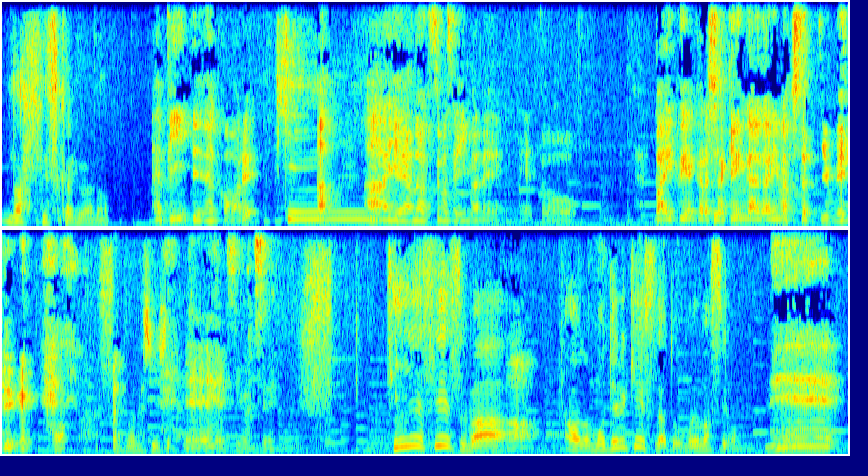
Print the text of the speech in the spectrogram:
何ですか今の。あピーってなんかあれ？ああいやあのすいません今ねえっ、とバイク屋から車検が上がりましたっていうメールが。あ素晴らしいじゃん。えー、すいません。TSS はああ。のモデルケースだと思いますよ。あね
